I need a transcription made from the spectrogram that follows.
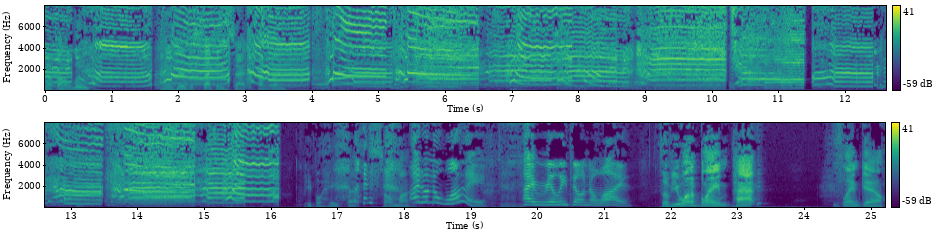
Now it's on a loop. And then here's a second set of them. People hate that so much. I don't know why. I really don't know why. So if you want to blame Pat, you blame Gail.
